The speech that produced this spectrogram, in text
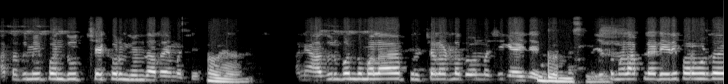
आता तुम्ही पण दूध चेक करून घेऊन जाताय म्हशी. हो हो. आणि अजून पण तुम्हाला पुढच्या लॉटला दोन म्हशी घ्यायचे आहेत. दोन म्हशी. म्हणजे तुम्हाला आपल्या डेअरी फार्मवरचा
